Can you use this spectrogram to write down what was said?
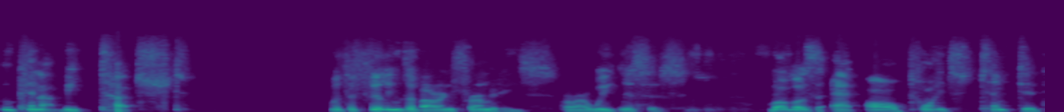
who cannot be touched with the feelings of our infirmities or our weaknesses, but was at all points tempted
